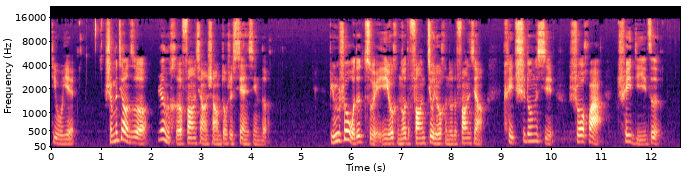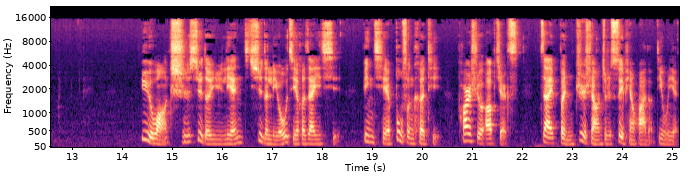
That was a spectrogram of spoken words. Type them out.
第五页。什么叫做任何方向上都是线性的？比如说，我的嘴有很多的方，就有很多的方向，可以吃东西、说话、吹笛子。欲望持续的与连续的流结合在一起，并且部分客体 （partial objects） 在本质上就是碎片化的。第五页，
